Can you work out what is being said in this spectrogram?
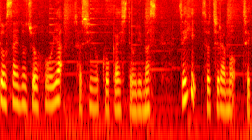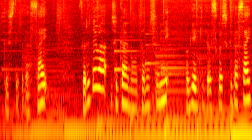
詳細の情報や写真を公開しております。ぜひそちらもチェックしてください。それでは次回もお楽しみに。お元気でお過ごしください。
